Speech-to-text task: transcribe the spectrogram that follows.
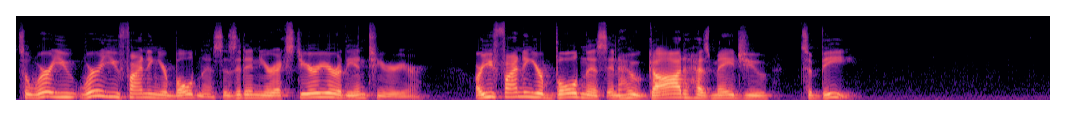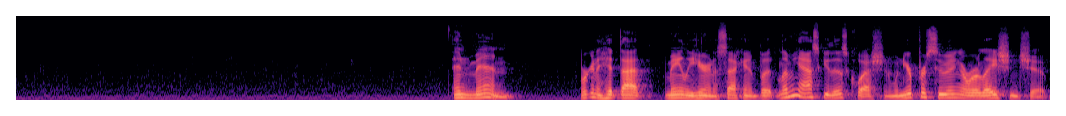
So where are you where are you finding your boldness? Is it in your exterior or the interior? Are you finding your boldness in who God has made you to be? And men, we're going to hit that mainly here in a second, but let me ask you this question. When you're pursuing a relationship,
